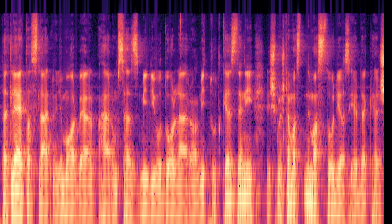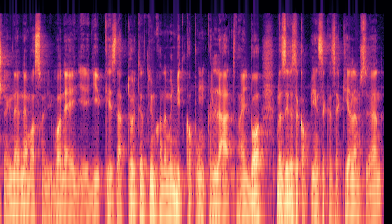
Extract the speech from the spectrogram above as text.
Tehát lehet azt látni, hogy a Marvel 300 millió dollárral mit tud kezdeni, és most nem, az, nem a sztori az érdekesnek, nem, nem az, hogy van egy egyéb kézláb történetünk, hanem hogy mit kapunk látványba, mert azért ezek a pénzek, ezek jellemzően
